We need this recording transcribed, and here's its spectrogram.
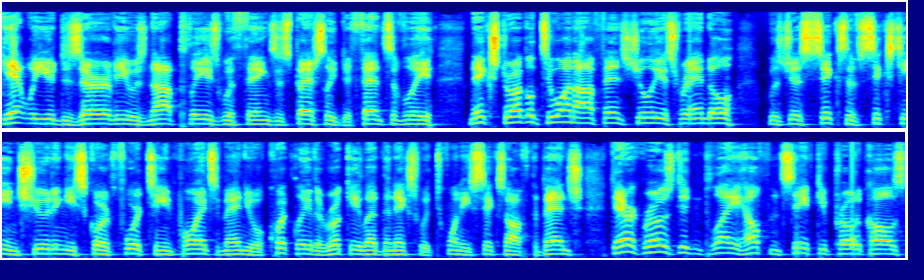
get what you deserve. He was not pleased with things, especially defensively. Nick struggled too on offense. Julius Randle was just 6 of 16 shooting. He scored 14 points. Immanuel Quickley, the rookie, led the Knicks with 26 off the bench. Derrick Rose didn't play. Health and safety protocols.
